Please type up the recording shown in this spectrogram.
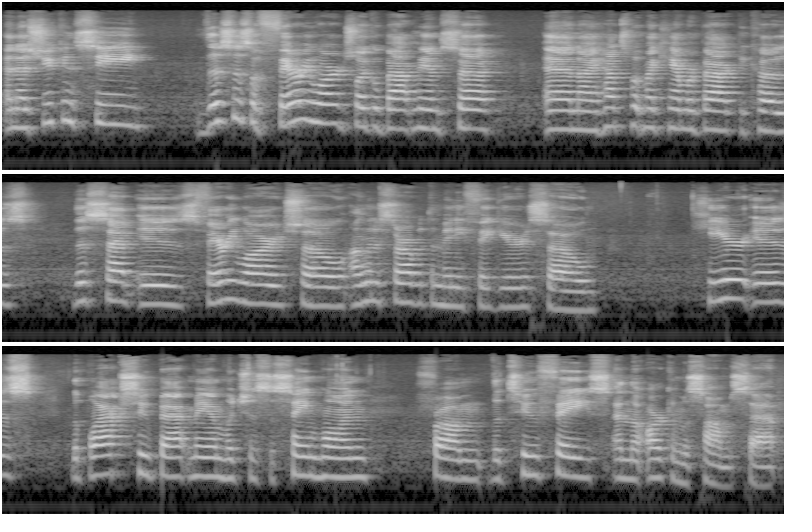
and as you can see, this is a very large Lego Batman set, and I had to put my camera back because this set is very large, so I'm going to start with the minifigures. So here is the Black Suit Batman, which is the same one from the Two-Face and the Arkham Asylum set.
